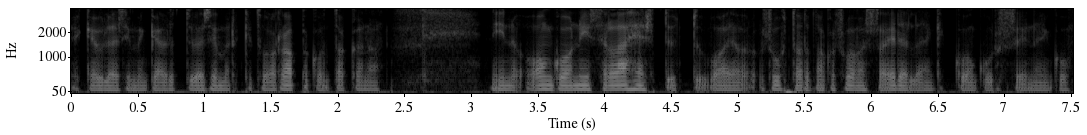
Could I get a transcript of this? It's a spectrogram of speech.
ehkä yleisimmin käytetty esimerkki tuolla Rappakon takana, niin onko niissä lähestytty vai suhtaudutaanko Suomessa edelleenkin konkurssiin niin kuin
